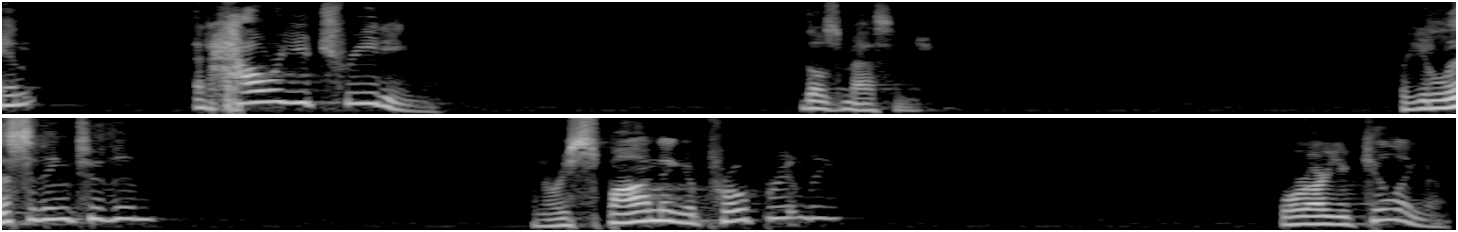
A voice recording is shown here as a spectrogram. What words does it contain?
And, and how are you treating those messengers? Are you listening to them and responding appropriately? Or are you killing them?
